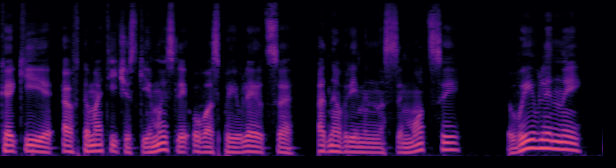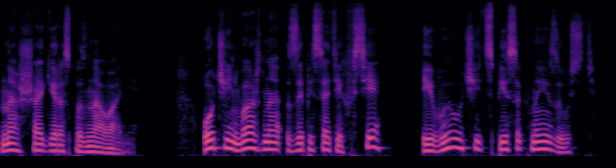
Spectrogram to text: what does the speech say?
Какие автоматические мысли у вас появляются одновременно с эмоцией, выявленной на шаге распознавания? Очень важно записать их все и выучить список наизусть.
